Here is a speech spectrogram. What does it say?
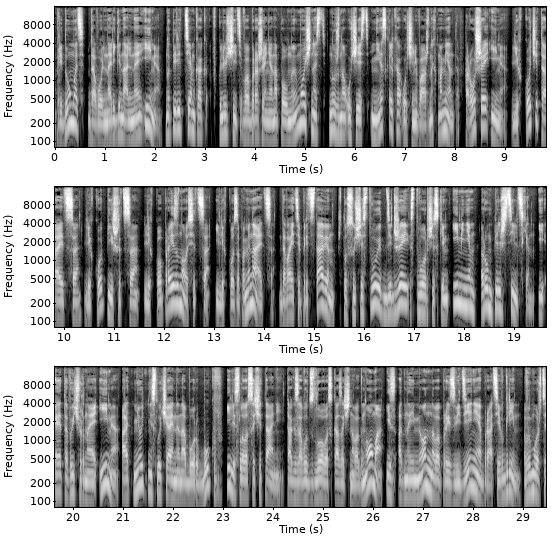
придумать довольно оригинальное имя, но перед тем, как включить воображение на полную мощность, нужно учесть несколько очень важных моментов. Хорошее имя легко читается, легко пишется, легко произносится и легко запоминается. Давайте представим, что существует диджей с творческим именем Румпельштильцхен, и это вычурное имя отнюдь не случайный набор букв или словосочетаний. Так зовут злого сказочного гнома из одноименного произведения братьев Гримм. Вы можете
